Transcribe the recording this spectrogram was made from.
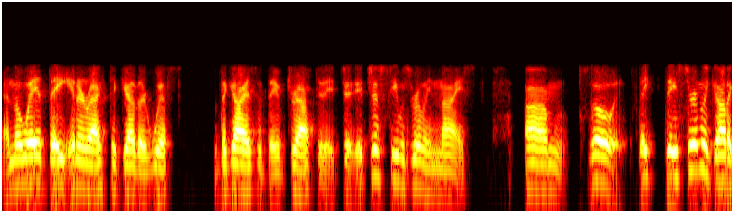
and the way they interact together with the guys that they've drafted. It, it just seems really nice. Um, so they they certainly got a,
